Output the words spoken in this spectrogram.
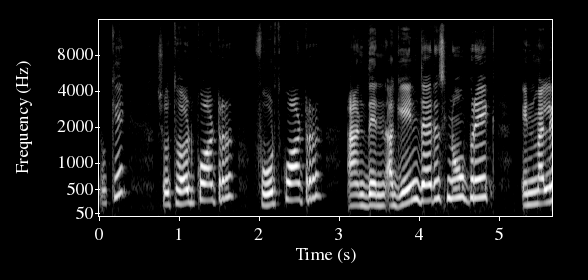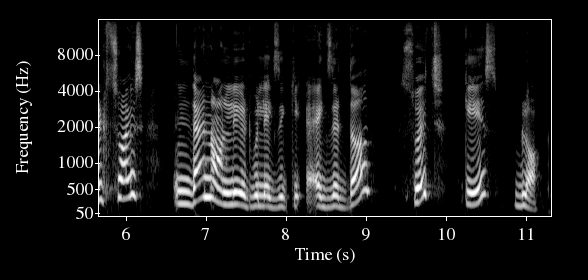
Okay. So, third quarter, fourth quarter and then again there is no break, invalid choice then only it will exit the switch case block.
